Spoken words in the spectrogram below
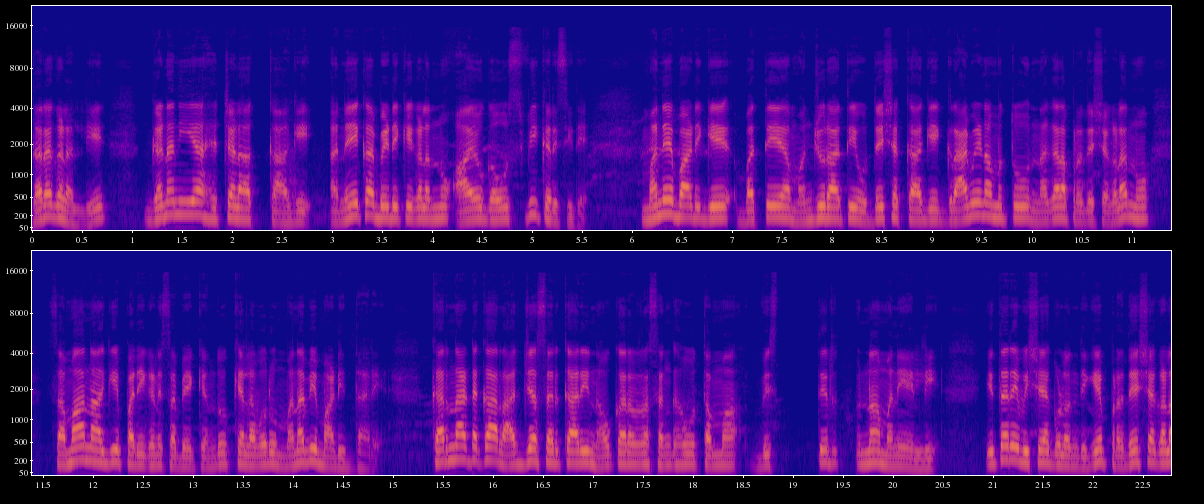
ದರಗಳಲ್ಲಿ ಗಣನೀಯ ಹೆಚ್ಚಳಕ್ಕಾಗಿ ಅನೇಕ ಬೇಡಿಕೆಗಳನ್ನು ಆಯೋಗವು ಸ್ವೀಕರಿಸಿದೆ. ಮನೆ ಬಾಡಿಗೆ, ಭತ್ತೆಯ ಮಂಜೂರಾತಿ ಉದ್ದೇಶಕ್ಕಾಗಿ ಗ್ರಾಮೀಣ ಮತ್ತು ನಗರ ಪ್ರದೇಶಗಳನ್ನು ಸಮಾನಾಗಿ ಪರಿಗಣಿಸಬೇಕೆಂದು ಕೆಲವರು ಮನವಿ ಮಾಡಿದ್ದಾರೆ. ಕರ್ನಾಟಕ ರಾಜ್ಯ ಸರ್ಕಾರಿ ನೌಕರರ ಸಂಘವು ತಮ್ಮ ವಿಸ್ತೀರ್ಣ ಮನೆಯಲ್ಲಿ ಇತರೆ ವಿಷಯಗಳೊಂದಿಗೆ ಪ್ರದೇಶಗಳ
